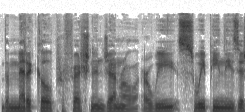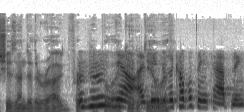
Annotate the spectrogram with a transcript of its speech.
the medical profession in general? Are we sweeping these issues under the rug for mm-hmm, people like yeah, you to I deal think with? there's a couple things happening.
